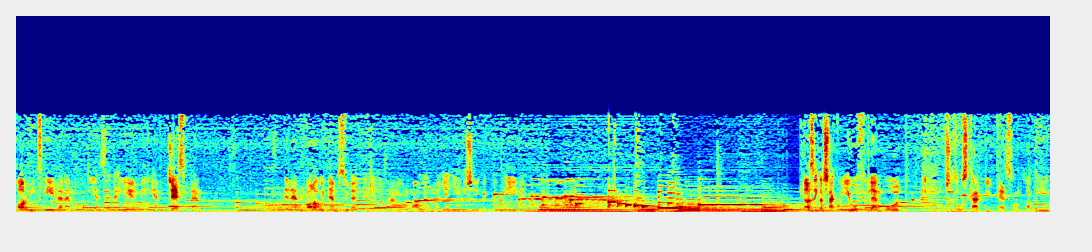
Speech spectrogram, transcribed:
30 éve nem volt ilyen zenei élményem jazzben. De nem, valahogy nem születtek igazán a olyan nagy egyéniségek, mint régen. De az igazság, hogy jó fülem volt, és az Oscar Peterson, aki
